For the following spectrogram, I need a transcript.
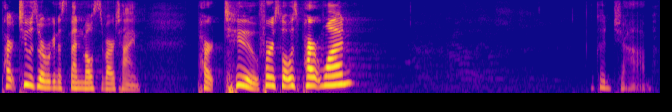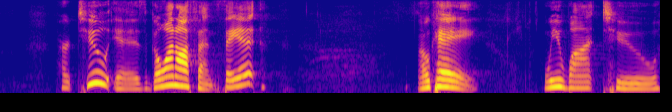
Part two is where we're going to spend most of our time. Part two. First, what was part one? Good job. Part two is go on offense. Say it. Okay, we want to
